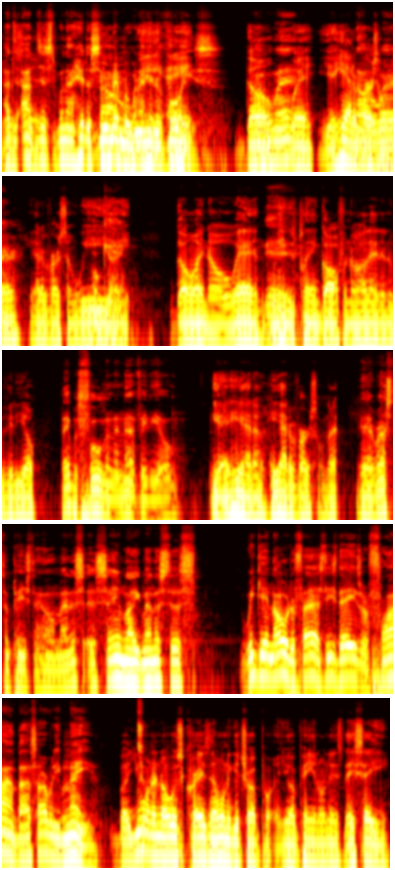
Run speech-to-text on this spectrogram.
I, just, I just when I hear the song, You remember when I hear the we voice, Go away. Yeah, he had a verse on there. He had a verse on we Okay. ain't going nowhere when he was playing golf and all that in the video. They was fooling in that video. Yeah, he had a he had a verse on that. Yeah, rest in peace to him, man. It's, it seemed like, man, it's just we getting older fast. These days are flying by. It's already May. But you want to know what's crazy? I want to get your your opinion on this. They say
